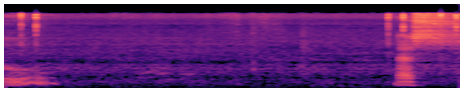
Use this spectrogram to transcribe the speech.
Ooh. That's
